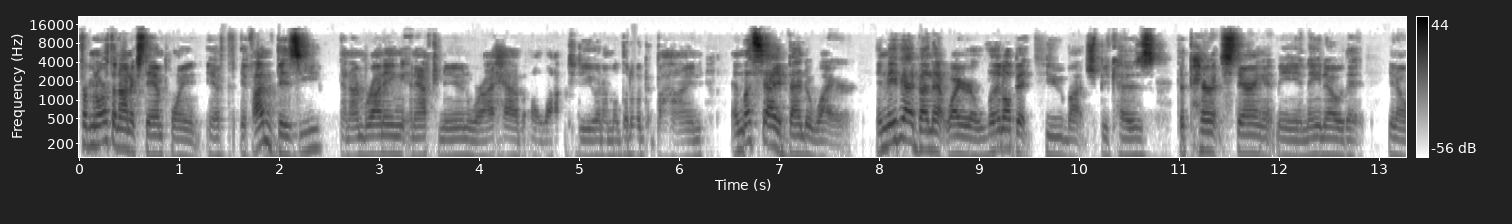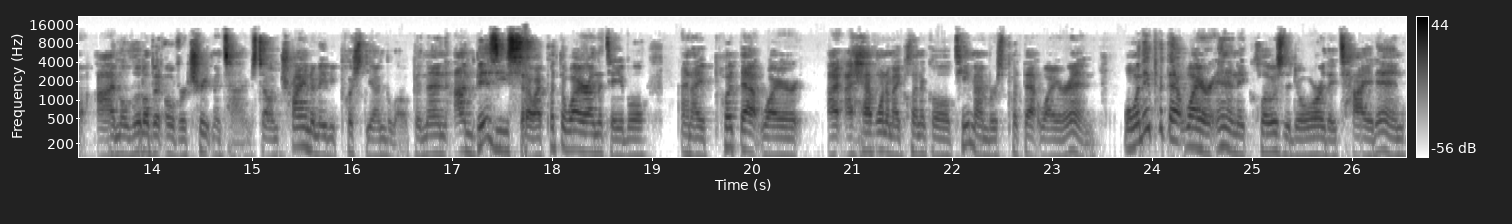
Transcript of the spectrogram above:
From an orthodontic standpoint, if if I'm busy and I'm running an afternoon where I have a lot to do and I'm a little bit behind, and let's say I bend a wire, and maybe I bend that wire a little bit too much because the parent's staring at me and they know that you know, I'm a little bit over treatment time. So I'm trying to maybe push the envelope. And then I'm busy. So I put the wire on the table and I put that wire I, I have one of my clinical team members put that wire in. Well, when they put that wire in and they close the door, they tie it in,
